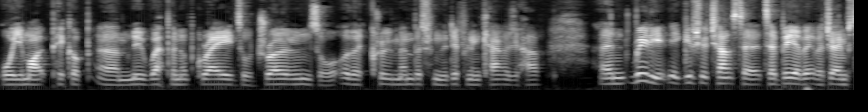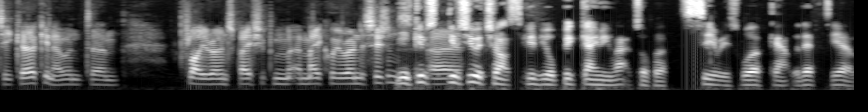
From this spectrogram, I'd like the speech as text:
or you might pick up um, new weapon upgrades, or drones, or other crew members from the different encounters you have. And really, it gives you a chance to, to be a bit of a James T. Kirk, you know, and um, fly your own spaceship and, and make all your own decisions. It gives Uh, gives you a chance to give your big gaming laptop a serious workout with FTL,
